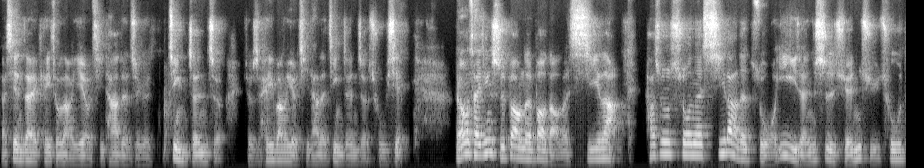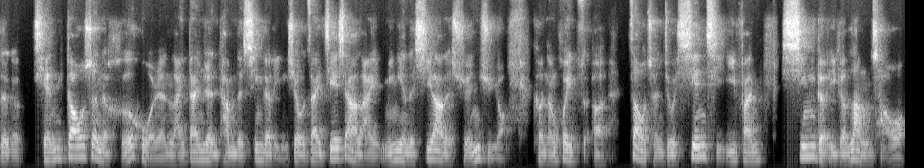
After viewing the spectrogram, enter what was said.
那现在黑手党也有其他的这个竞争者，就是黑帮也有其他的竞争者出现。然后财经时报呢报道了希腊，他说说呢希腊的左翼人士选举出这个前高盛的合伙人来担任他们的新的领袖，在接下来明年的希腊的选举哦，可能会呃造成就掀起一番新的一个浪潮哦。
